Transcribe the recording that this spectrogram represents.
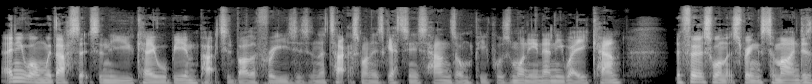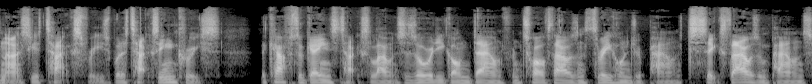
Anyone with assets in the UK will be impacted by the freezes, and the taxman is getting his hands on people's money in any way he can. The first one that springs to mind isn't actually a tax freeze, but a tax increase. The capital gains tax allowance has already gone down from £12,300 to £6,000.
